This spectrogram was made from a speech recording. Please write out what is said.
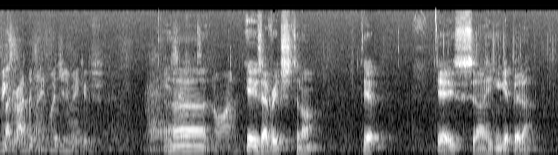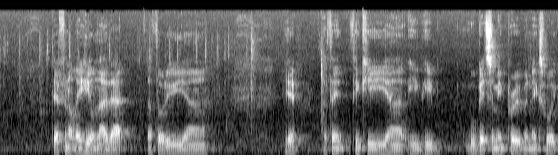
Victor Radley, mate, what did you make of his Uh, at nine? Yeah, he's average tonight. Yep. Yeah, he's uh, he can get better. Definitely, he'll know that. I thought he, uh, yeah, I think think he, uh, he he will get some improvement next week.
